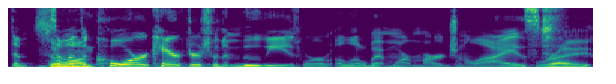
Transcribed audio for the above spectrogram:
the So some of the core characters for the movies were a little bit more marginalized. Right.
